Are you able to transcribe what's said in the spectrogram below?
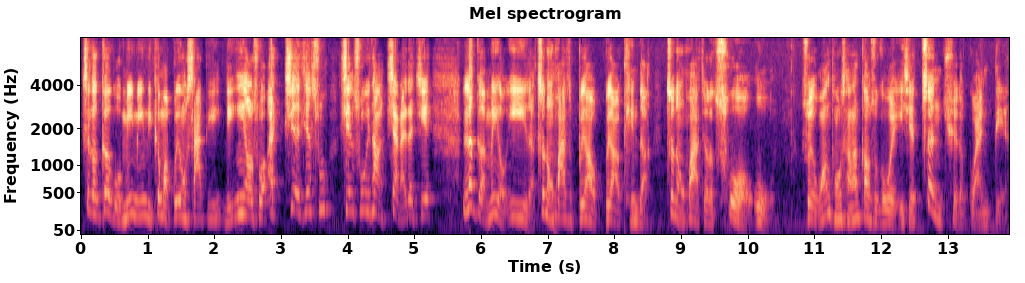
这个个股明明你根本不用杀低，你硬要说，哎，现在先出，先出一趟下来再接，那个没有意义的，这种话是不要不要听的，这种话叫做错误。所以王彤常常告诉各位一些正确的观点。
